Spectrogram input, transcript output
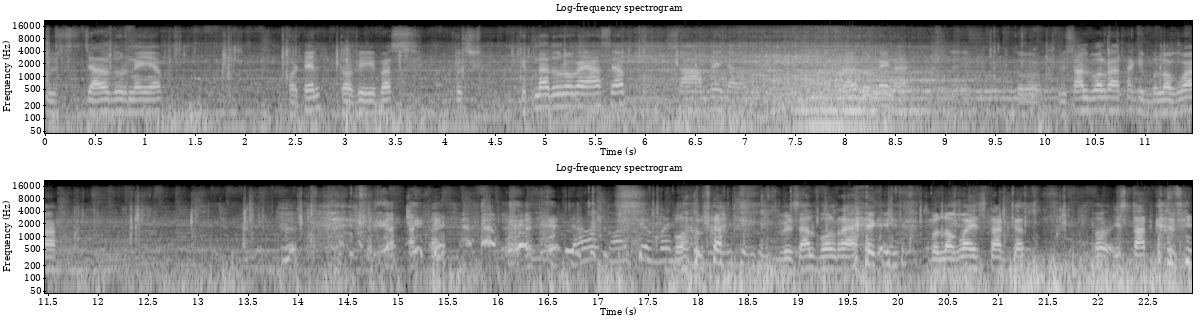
कुछ ज़्यादा दूर नहीं है अब। होटल तो अभी बस कुछ कितना दूर होगा यहाँ से अब? सामने ज़्यादा ज़्यादा दूर नहीं ना तो विशाल बोल रहा था कि ब्लॉगवा बोल रहा विशाल बोल रहा है कि ब्लॉगवा स्टार्ट कर। तो स्टार्ट कर दी।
